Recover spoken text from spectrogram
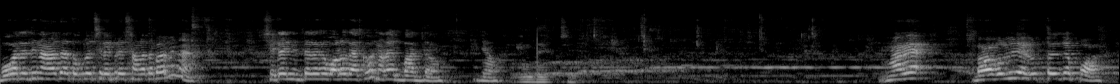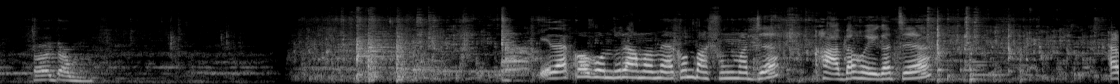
বউ ভাতের দিন আলাদা এতগুলো ছেলে পেলে সামলাতে পারবে না? সেটা নিতে তাকে বলো দেখো নাহলে বাদ দাও। যাও। দেখছি। নাহলে বাবা পর তাহলে যাও না। এ দেখো বন্ধুরা আমার মেয়ে এখন বাসন মাজে খাওয়া দাওয়া হয়ে গেছে। আর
